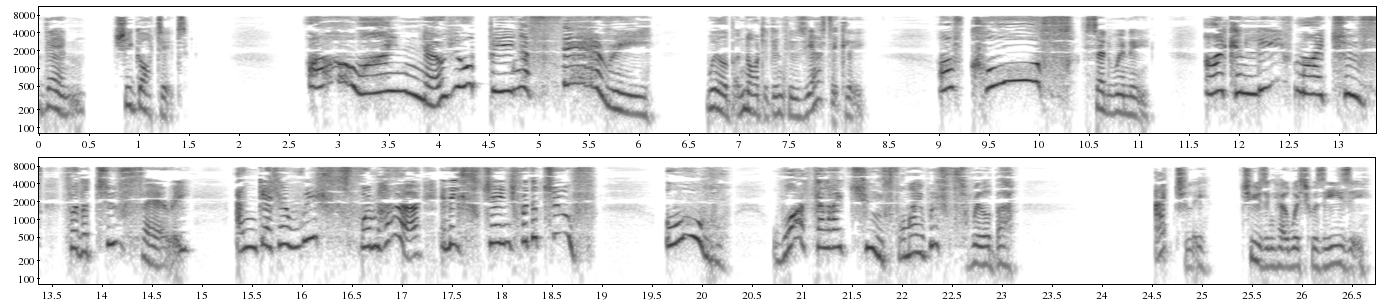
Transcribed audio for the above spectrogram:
Then she got it. Oh, I know you're being a fairy. Wilbur nodded enthusiastically. Of course, said Winnie. I can leave my tooth for the tooth fairy and get a wish from her in exchange for the tooth. Oh, what shall I choose for my wish, Wilbur? Actually, choosing her wish was easy.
